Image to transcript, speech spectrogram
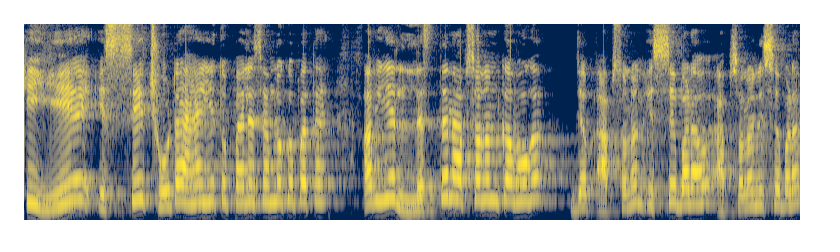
कि ये इससे छोटा है, ये तो पहले से हम लोग को पता है। अब ये लेस देन एप्सलॉन कब होगा? जब एप्सलॉन इससे बड़ा हो, एप्सलॉन इससे बड़ा,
